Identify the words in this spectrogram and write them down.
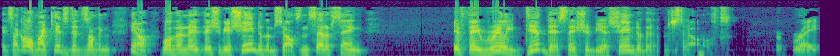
It's like, oh, my kids did something, you know. Well, then they they should be ashamed of themselves instead of saying, if they really did this, they should be ashamed of themselves. right.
